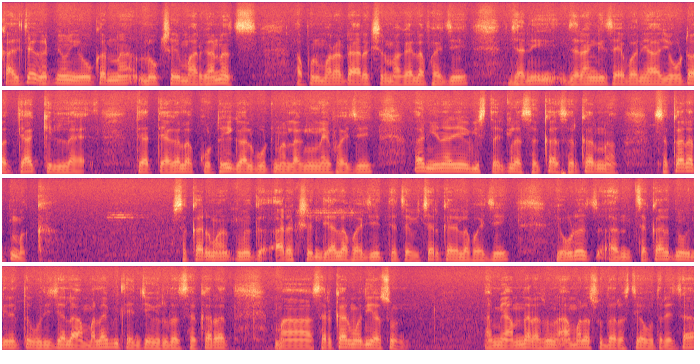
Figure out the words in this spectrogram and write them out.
कालच्या घटनेवर युवकांना लोकशाही मार्गानंच आपण मराठा आरक्षण मागायला पाहिजे. ज्यांनी जरांगी साहेबांनी हा एवढा त्याग केलेला आहे त्या त्यागाला कुठेही गालबोटणं लागलं नाही पाहिजे. आणि येणाऱ्या वीस तारखेला सरकार सरकारनं सकारात्मक सकारात्मक आरक्षण द्यायला पाहिजे त्याचा विचार करायला पाहिजे. एवढंच आणि सकारात्मक दिलं तर उद्याच्याला आम्हाला बी त्यांच्या विरोधात सरकारात मा सरकारमध्ये असून आम्ही आमदार असून आम्हालासुद्धा रस्त्यावर उतरायचा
